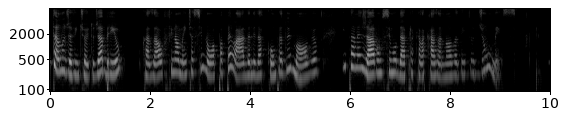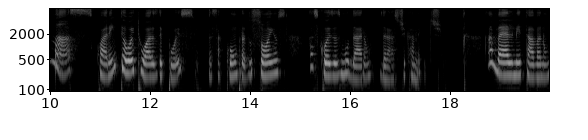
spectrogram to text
Então, no dia 28 de abril, o casal finalmente assinou a papelada ali da compra do imóvel e planejavam se mudar para aquela casa nova dentro de um mês. Mas, 48 horas depois dessa compra dos sonhos, as coisas mudaram drasticamente. A Melanie estava num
